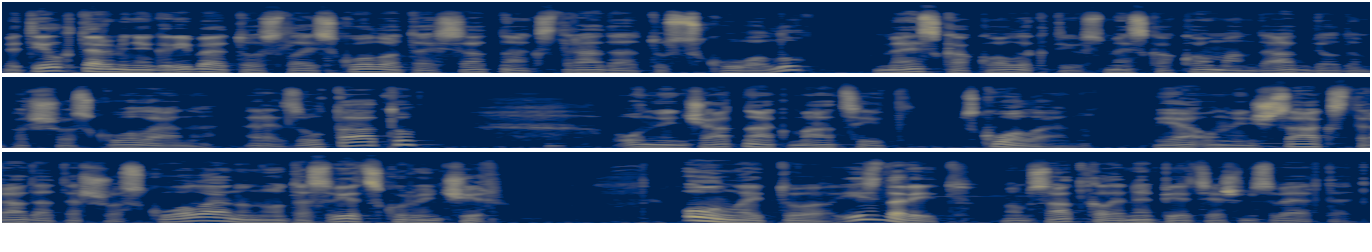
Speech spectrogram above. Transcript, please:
Bet ilgtermiņā gribētos, lai skolotājs atnāk strādāt uz skolu. Mēs kā kolektīvs, mēs kā komanda atbildam par šo skolēna rezultātu, un viņš atnāk mācīt skolēnu. Ja, viņš sāk strādāt ar šo skolēnu no tās vietas, kur viņš ir. Un, lai to izdarītu, mums atkal ir nepieciešams vērtēt.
